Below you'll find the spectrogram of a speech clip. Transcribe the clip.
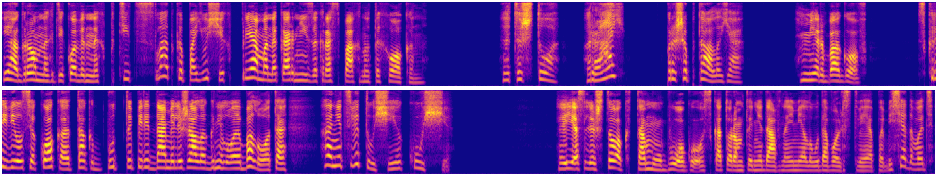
и огромных диковинных птиц, сладко поющих прямо на карнизах распахнутых окон. «Это что, рай?» — прошептала я. «Мир богов». Скривился Кока так, будто перед нами лежало гнилое болото, а не цветущие кущи. «Если что, к тому богу, с которым ты недавно имела удовольствие побеседовать,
